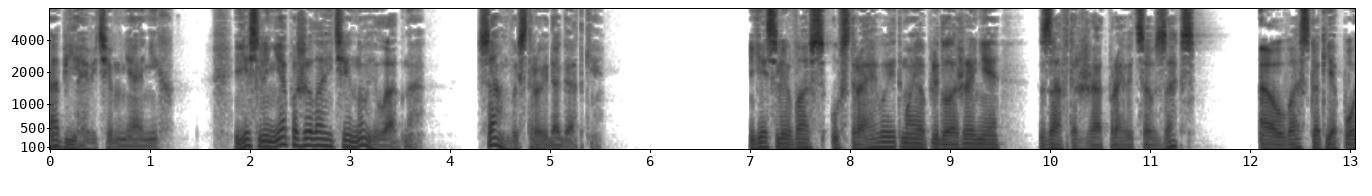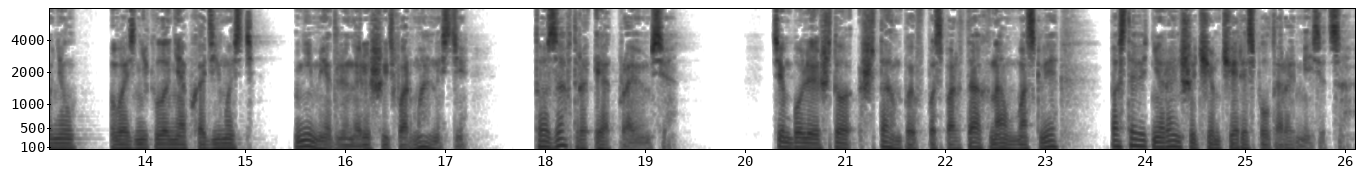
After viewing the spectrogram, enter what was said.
объявите мне о них. Если не пожелаете, ну и ладно. Сам выстрой догадки. Если вас устраивает мое предложение завтра же отправиться в ЗАГС, а у вас, как я понял, возникла необходимость немедленно решить формальности, то завтра и отправимся. Тем более, что штампы в паспортах нам в Москве поставить не раньше, чем через полтора месяца.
